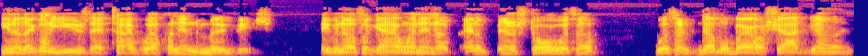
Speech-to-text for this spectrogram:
You know, they're going to use that type weapon in the movies. Even though if a guy went in a in a in a store with a with a double barrel shotgun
